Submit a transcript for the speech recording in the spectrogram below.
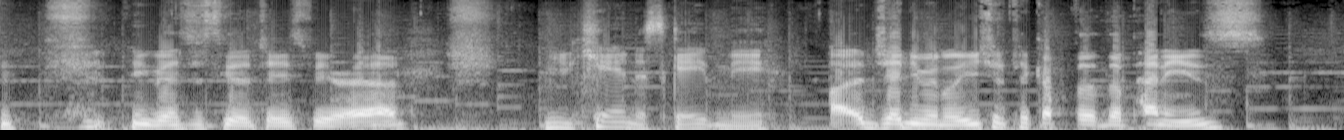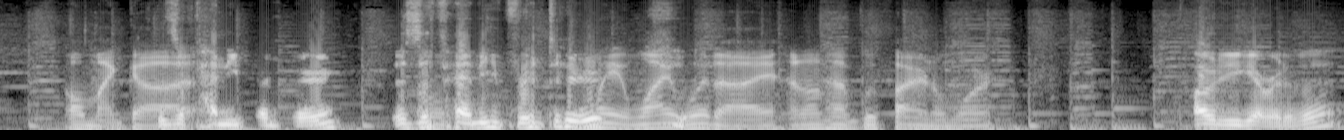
you guys just gonna chase me around. You can't escape me. Uh, genuinely, you should pick up the, the pennies. Oh my god. There's a penny printer. There's a Oh. penny printer. Wait, why would I? I don't have blue fire no more. Oh, did you get rid of it?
